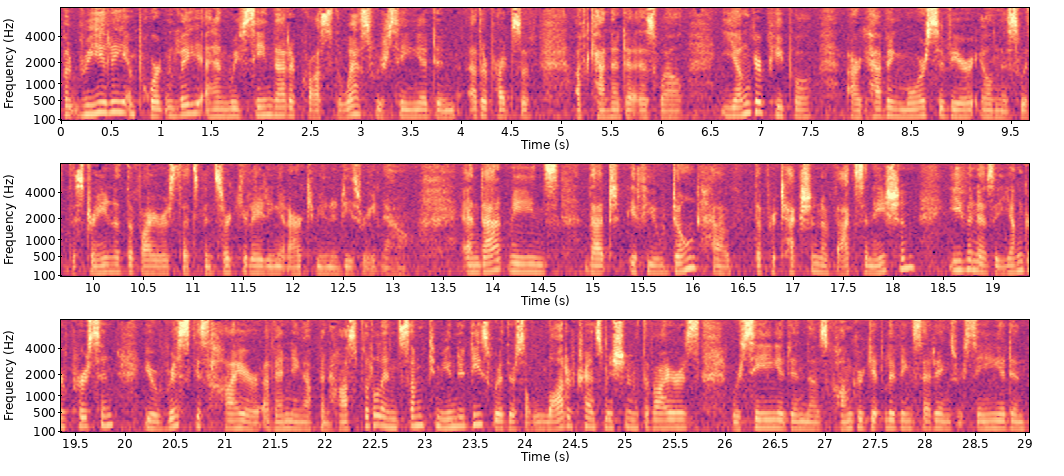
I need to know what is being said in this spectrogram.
But really importantly, and we've seen that across the West, we're seeing it in other parts of, of Canada as well, younger people are having more severe illness with the strain of the virus that's been circulating in our communities right now. And that means that if you don't have the protection of vaccination, even as a younger person, your risk is higher of ending up in hospital. In some communities where there's a lot of transmission of the virus, we're seeing it in those congregate living settings, we're seeing it in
